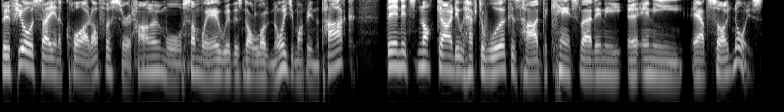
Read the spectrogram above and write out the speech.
But if you're say in a quiet office or at home or somewhere where there's not a lot of noise, you might be in the park then it's not going to have to work as hard to cancel out any uh, any outside noise.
